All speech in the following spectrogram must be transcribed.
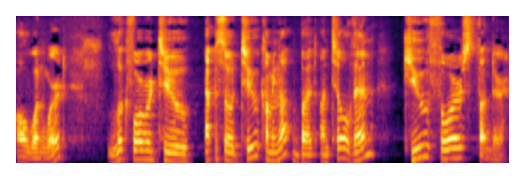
all one word. Look forward to episode two coming up, but until then, cue Thor's thunder.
